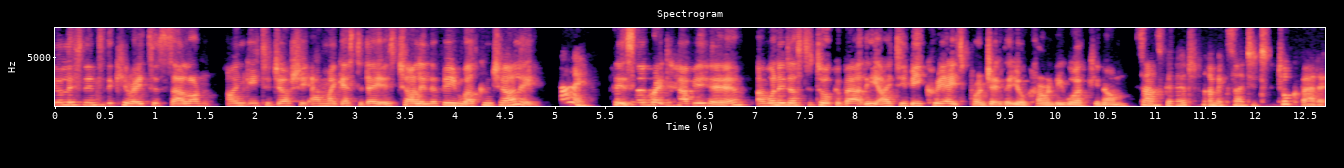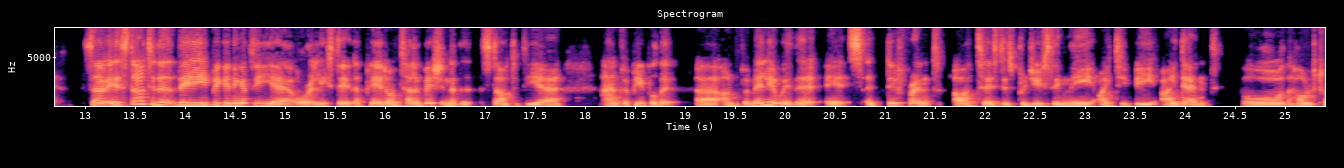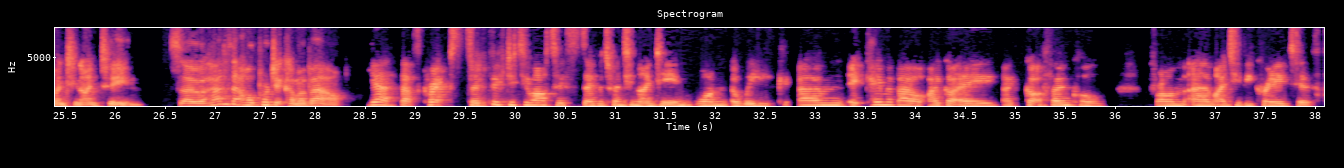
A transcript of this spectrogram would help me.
You're listening to the Curator's Salon. I'm Gita Joshi, and my guest today is Charlie Levine. Welcome, Charlie. Hi. It's so great to have you here. I wanted us to talk about the ITV Creates project that you're currently working on. Sounds good. I'm excited to talk about it. So, it started at the beginning of the year, or at least it appeared on television at the start of the year. And for people that are unfamiliar with it, it's a different artist is producing the ITV ident for the whole of 2019. So, how did that whole project come about? Yeah, that's correct. So 52 artists over 2019, one a week. Um, it came about. I got a I got a phone call from um, ITV Creative.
